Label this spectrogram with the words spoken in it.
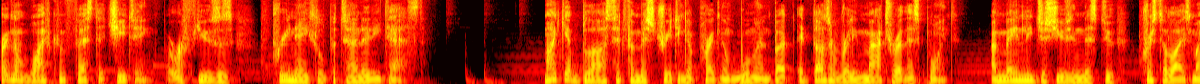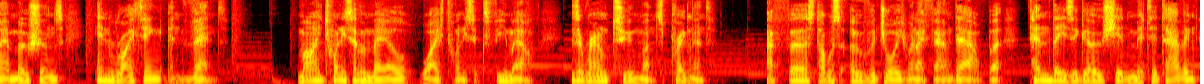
Pregnant wife confessed to cheating but refuses prenatal paternity test. Might get blasted for mistreating a pregnant woman, but it doesn't really matter at this point. I'm mainly just using this to crystallize my emotions in writing and vent. My 27 male, wife 26 female, is around two months pregnant. At first, I was overjoyed when I found out, but 10 days ago, she admitted to having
